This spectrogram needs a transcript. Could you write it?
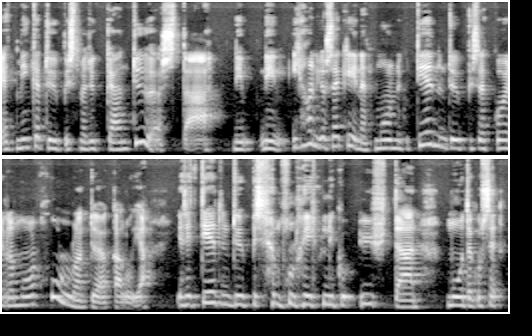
että minkä tyyppistä mä tykkään työstää, niin, niin ihan jo sekin, että mulla on niin tietyn tyyppiselle koirille mulla on hullun työkaluja, ja sitten tietyn tyyppiselle mulla ei ole niin yhtään muuta kuin se,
